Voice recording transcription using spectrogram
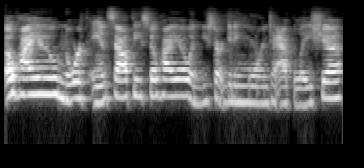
Ohio, north and southeast Ohio, and you start getting more into Appalachia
